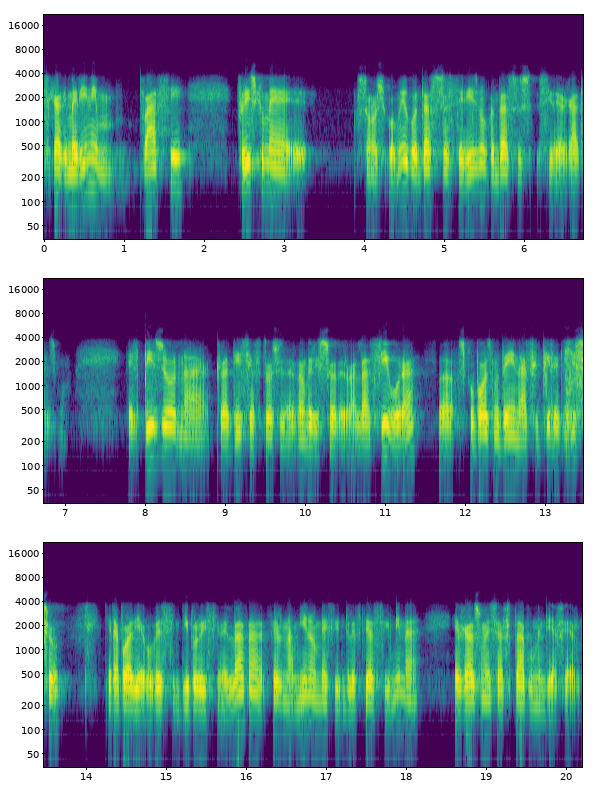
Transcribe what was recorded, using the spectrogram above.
σε καθημερινή βάση βρίσκομαι στο νοσοκομείο κοντά στους ασθενείς μου, κοντά στους συνεργάτες μου. Ελπίζω να κρατήσει αυτό σου περισσότερο, αλλά σίγουρα ο σκοπός μου δεν είναι να αφιπηρετήσω και να πάω διακοπές στην Κύπρο ή στην Ελλάδα. Θέλω να μείνω μέχρι την τελευταία στιγμή να εργάζομαι σε αυτά που με ενδιαφέρουν.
